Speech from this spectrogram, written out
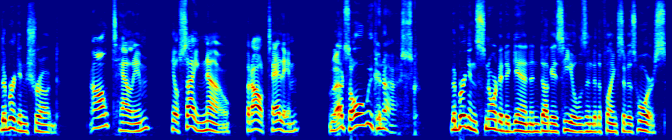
The brigand shrugged. I'll tell him. He'll say no, but I'll tell him. That's all we can ask. The brigand snorted again and dug his heels into the flanks of his horse.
